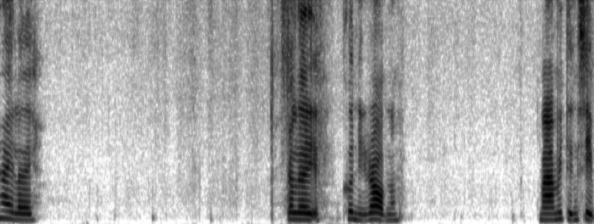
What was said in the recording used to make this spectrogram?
ให้เลย ก็เลยขึ้นอีกรอบนึงมาไม่ถึงสิบ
